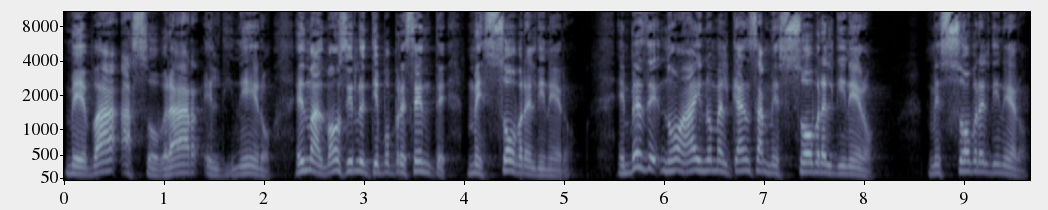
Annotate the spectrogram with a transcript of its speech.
Me va a sobrar el dinero. Es más, vamos a decirlo en tiempo presente, me sobra el dinero. En vez de no hay, no me alcanza, me sobra el dinero. Me sobra el dinero.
